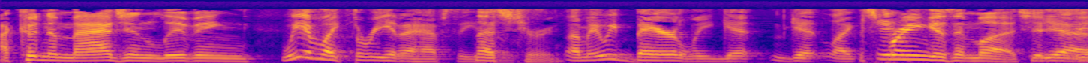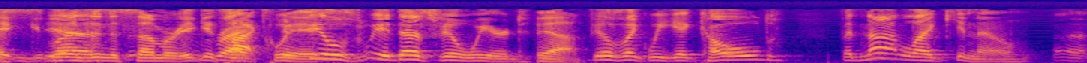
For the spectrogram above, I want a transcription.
I couldn't imagine living. We have like three and a half seasons. That's true. I mean, we barely get get like Spring isn't much. It, yes, it yes. runs into summer. It gets right. hot quick. It feels it does feel weird. yeah. feels like we get cold, but not like you know, uh,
